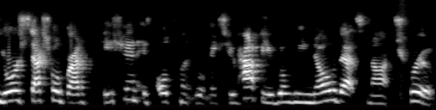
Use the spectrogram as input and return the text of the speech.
your sexual gratification is ultimately what makes you happy when we know that's not true.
